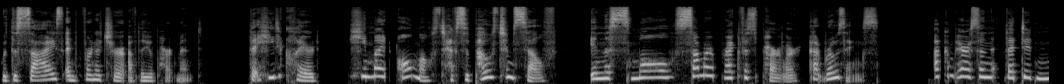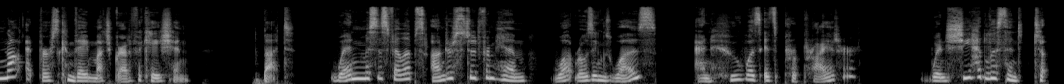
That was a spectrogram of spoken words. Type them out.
with the size and furniture of the apartment that he declared he might almost have supposed himself in the small summer breakfast parlor at Rosings, a comparison that did not at first convey much gratification. But when Mrs. Phillips understood from him what Rosings was and who was its proprietor, when she had listened to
